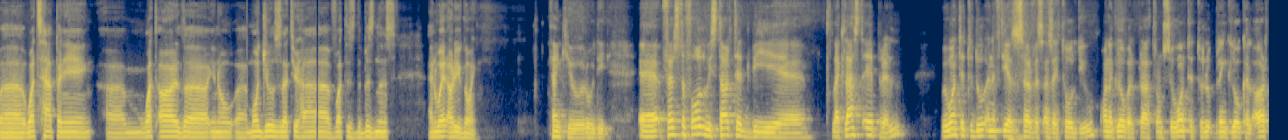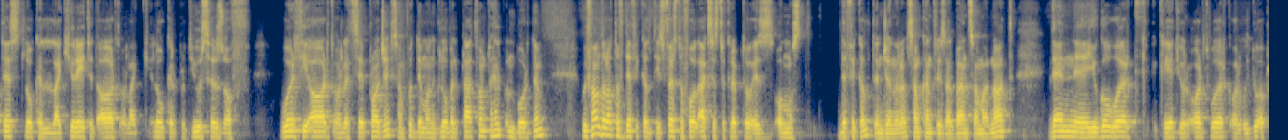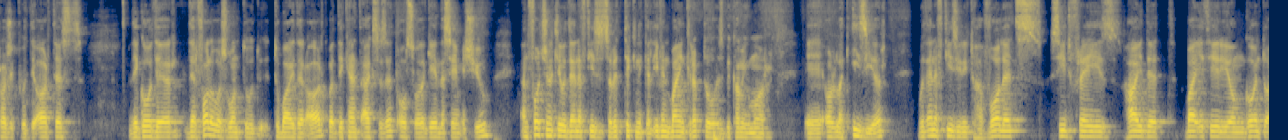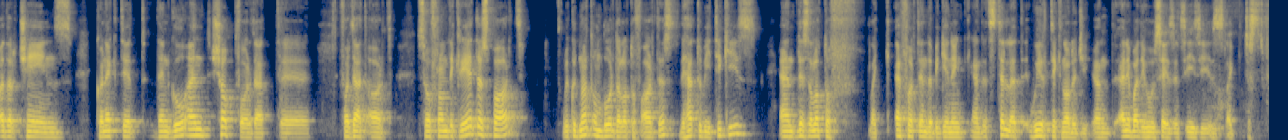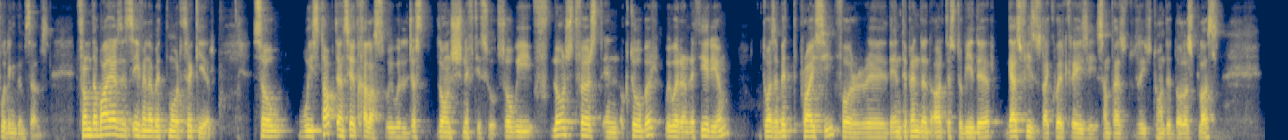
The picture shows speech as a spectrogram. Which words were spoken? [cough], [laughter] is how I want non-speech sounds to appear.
Uh, what's happening? Um, what are the you know uh, modules that you have? What is the business, and where are you going? Thank you, Rudy. Uh, first of all, we started the uh, like last April. We wanted to do NFT as a service, as I told you, on a global platform. So we wanted to bring local artists, local like curated art, or like local producers of worthy art, or let's say projects, and put them on a global platform to help onboard them. We found a lot of difficulties. First of all, access to crypto is almost difficult in general. Some countries are banned, some are not. Then uh, you go work, create your artwork, or we do a project with the artists. They go there. Their followers want to to buy their art, but they can't access it. Also, again, the same issue. Unfortunately, with the NFTs, it's a bit technical. Even buying crypto is becoming more uh, or like easier. With NFTs, you need to have wallets, seed phrase, hide it, buy Ethereum, go into other chains, connect it, then go and shop for that uh, for that art. So from the creators part, we could not onboard a lot of artists. They had to be techies, and there's a lot of like effort in the beginning, and it's still a weird technology. And anybody who says it's easy is like just fooling themselves. From the buyers, it's even a bit more trickier. So we stopped and said, "Khalas, we will just launch Nifty Souq." So we f- launched first in October. We were on Ethereum it was a bit pricey for uh, the independent artists to be there. Gas fees like were crazy. Sometimes it reached two hundred dollars plus.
